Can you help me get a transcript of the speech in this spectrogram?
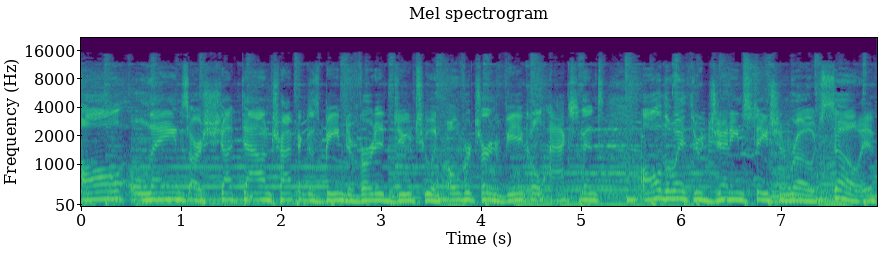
all lanes are shut down. Traffic is being diverted due to an overturned vehicle accident all the way through Jennings Station Road. So, if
